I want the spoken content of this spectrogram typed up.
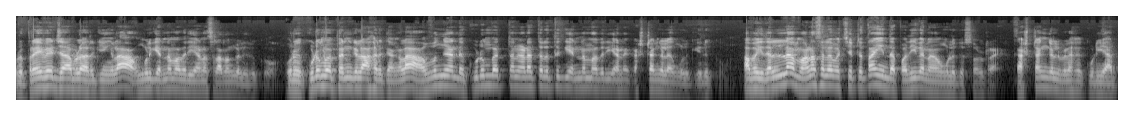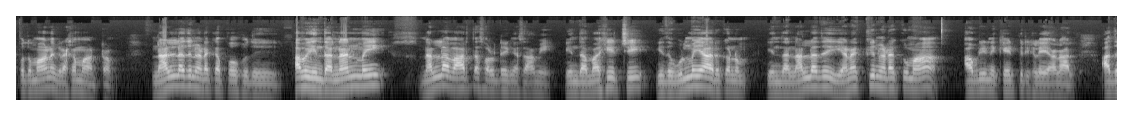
ஒரு பிரைவேட் ஜாபில் இருக்கீங்களா? உங்களுக்கு என்ன மாதிரியான சிரமங்கள் இருக்கும்? ஒரு குடும்ப பெண்களாக இருக்காங்களா? அவங்க அந்த குடும்பத்தை நடத்துறதுக்கு என்ன மாதிரியான கஷ்டங்கள் அவங்களுக்கு இருக்கும்? அப்போ இதெல்லாம் மனசில் வச்சுட்டு தான் இந்த பதிவை நான் உங்களுக்கு சொல்கிறேன் கஷ்டங்கள் விலகக்கூடிய அற்புதமான கிரக மாற்றம் நல்லது நடக்க போகுது. அப்போ இந்த நன்மை நல்ல வார்த்தை சொல்கிறீங்க சாமி. இந்த மகிழ்ச்சி இது உண்மையாக இருக்கணும். இந்த நல்லது எனக்கு நடக்குமா? அப்படின்னு கேட்பீர்களே ஆனால் அது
